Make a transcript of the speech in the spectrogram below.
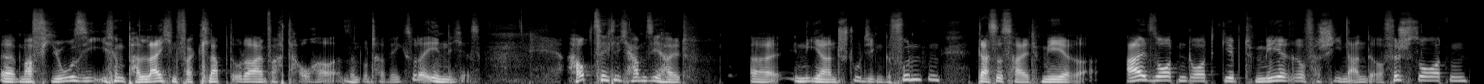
äh, Mafiosi ein paar Leichen verklappt oder einfach Taucher sind unterwegs oder ähnliches. Hauptsächlich haben sie halt äh, in ihren Studien gefunden, dass es halt mehrere Aalsorten dort gibt, mehrere verschiedene andere Fischsorten.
